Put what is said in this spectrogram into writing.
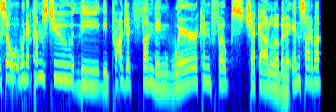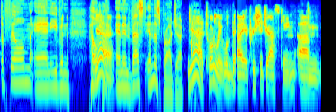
So when it comes to the the project funding, where can folks check out a little bit of insight about the film and even help yeah. and invest in this project? Yeah, totally. Well, I appreciate you asking. Um,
